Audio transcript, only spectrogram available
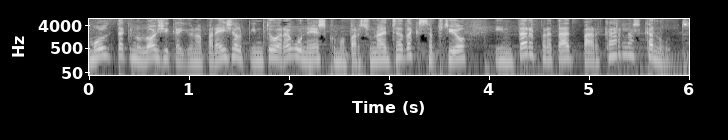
molt tecnològica i on apareix el pintor aragonès com a personatge d'excepció interpretat per Carles Canut.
